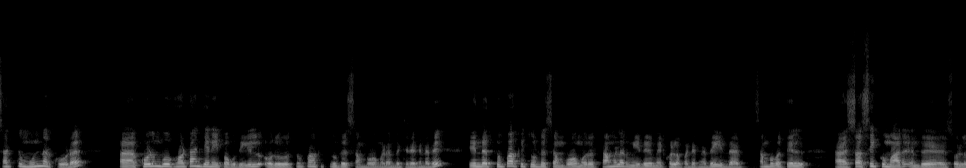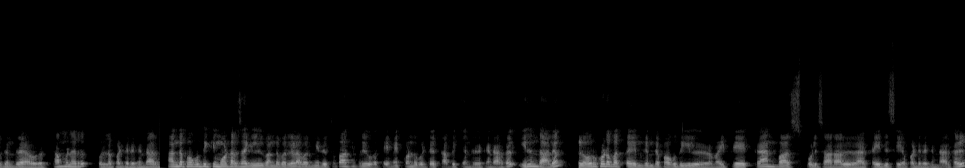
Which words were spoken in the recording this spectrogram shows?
சற்று முன்னர் கூட கொழும்பு ஹொட்டாஞ்சேனை பகுதியில் ஒரு துப்பாக்கிச்சூட்டு சம்பவம் இடம்பெற்றிருக்கிறது. இந்த துப்பாக்கிச்சூடு சம்பவம் ஒரு தமிழர் மீது மேற்கொள்ளப்பட்டிருந்தது. இந்த சம்பவத்தில் சசிகுமார் என்று சொல்லுகின்ற ஒரு தமிழர் கொல்லப்பட்டிருக்கின்றார். அந்த பகுதிக்கு மோட்டார் சைக்கிளில் வந்தவர்கள் அவர் மீது துப்பாக்கி பிரயோகத்தை மேற்கொண்டு விட்டு தப்பிச் சென்றிருக்கின்றார்கள். இருந்தாலும் ஒரு குடவத்த என்கின்ற பகுதியில் வைத்து கிரான்பாஸ் போலீசாரால் கைது செய்யப்பட்டிருக்கின்றார்கள்.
